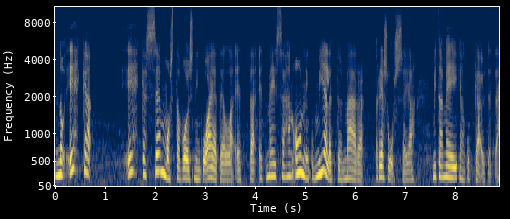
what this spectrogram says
No ehkä, ehkä semmoista voisi niin kuin ajatella, että, että meissähän on niin kuin mieletön määrä resursseja, mitä me ei ikään kuin käytetä.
